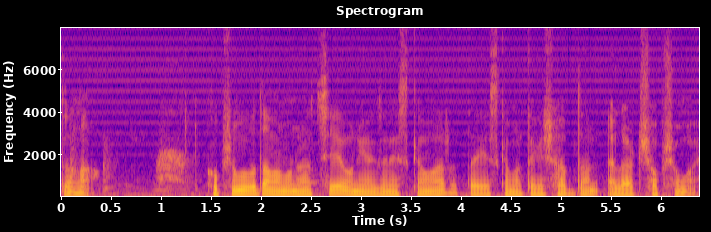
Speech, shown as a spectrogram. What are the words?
তো না। খুব সম্ভবত আমার মনে হচ্ছে উনি একজন স্ক্যামার, তাই স্ক্যামার থেকে সাবধান, অ্যালার্ট সব সময়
